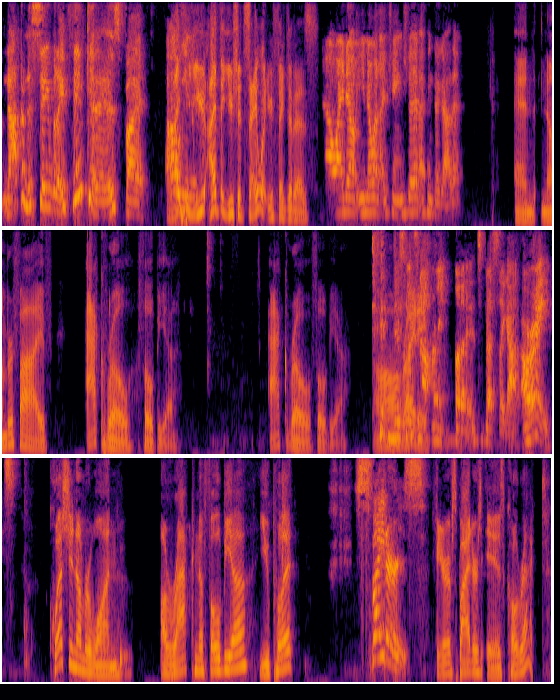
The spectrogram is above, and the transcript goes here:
I'm not going to say what I think it is, but oh, I, oh, think you I think you should say what you think it is. no, I don't. You know what? I changed it. I think I got it. And number five, acrophobia. Acrophobia. this one's not right, but it's the best I got. All right. Question number one, arachnophobia. You put Spiders. fear of spiders is correct.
